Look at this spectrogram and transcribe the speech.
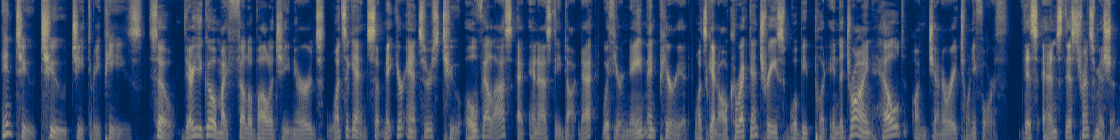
into two G3Ps? So there you go, my fellow biology nerds. Once again, submit your answers to ovelas at nsd.net with your name and period. Once again, all correct entries will be put in the drawing held on January 24th. This ends this transmission.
